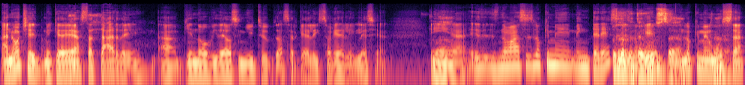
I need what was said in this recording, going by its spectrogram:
Anoche me quedé hasta tarde ah, viendo videos en YouTube acerca de la historia de la iglesia. Y uh, es, nomás es lo que me, me interesa. Es lo que, es lo que, gusta. Es lo que me gusta.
